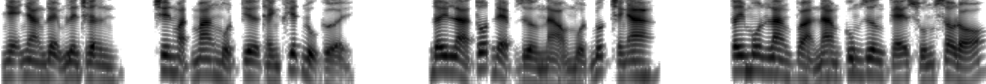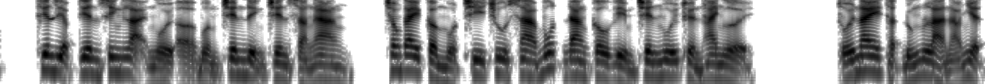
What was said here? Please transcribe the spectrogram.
nhẹ nhàng đệm lên chân, trên mặt mang một tia thánh khiết nụ cười. Đây là tốt đẹp giường nào một bức tranh a? Tây môn lang và nam cung dương té xuống sau đó, thiên diệp tiên sinh lại ngồi ở bầm trên đỉnh trên sàng ngang trong tay cầm một chi chu sa bút đang câu ghìm trên mũi thuyền hai người. Tối nay thật đúng là náo nhiệt.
